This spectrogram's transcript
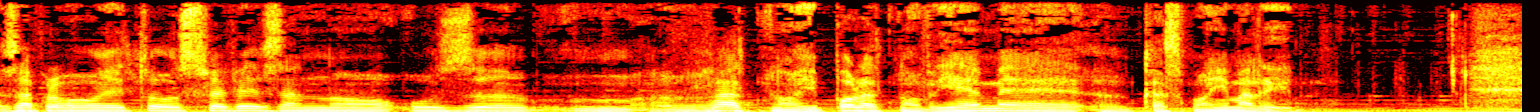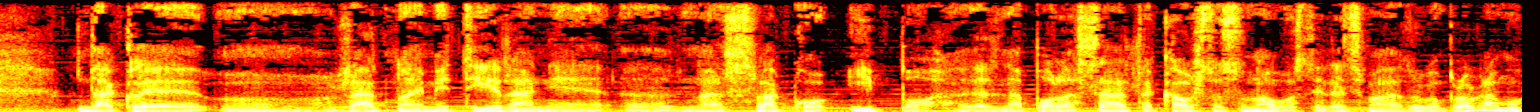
zapravo je to sve vezano uz ratno i poratno vrijeme e, kad smo imali dakle ratno emitiranje e, na svako i po na pola sata kao što su novosti recimo na drugom programu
